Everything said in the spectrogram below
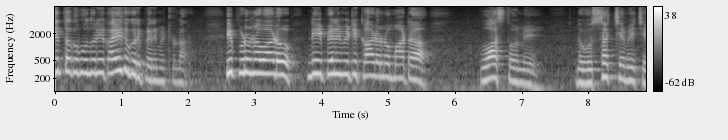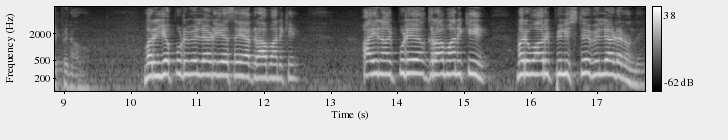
ఇంతకు ముందు నీకు ఐదుగురు పెనిమిట్లున్నారు. ఇప్పుడున్నవాడు నీ పెనిమిటి కాడను మాట వాస్తవమే నువ్వు సత్యమే చెప్పినావు. మరి ఎప్పుడు వెళ్ళాడు ఏసయ్య గ్రామానికి? ఆయన ఇప్పుడే గ్రామానికి మరి వారు పిలిస్తే వెళ్ళాడని ఉంది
